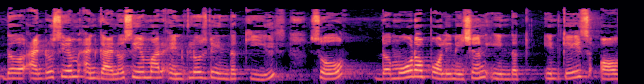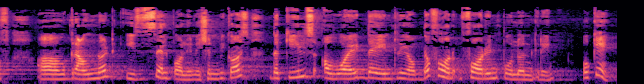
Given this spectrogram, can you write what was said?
the androecium and gynoecium are enclosed in the keels. So the mode of pollination in the in case of um, groundnut is cell pollination because the keels avoid the entry of the for, foreign pollen grain. Okay.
